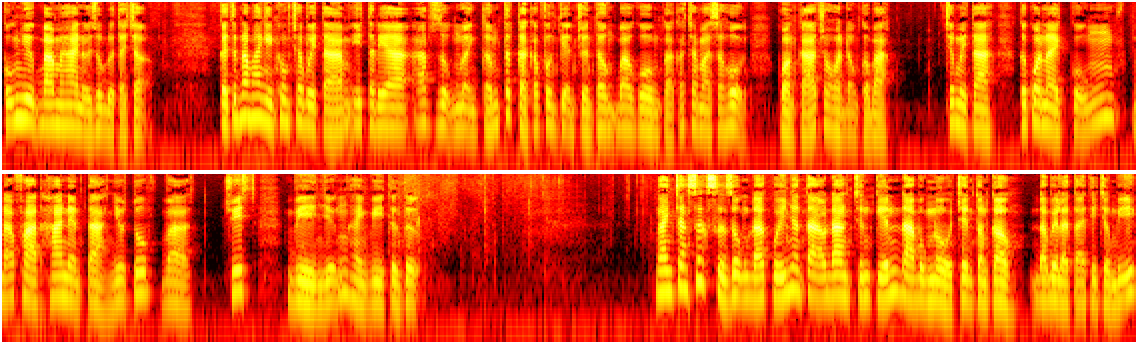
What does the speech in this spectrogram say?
cũng như 32 nội dung được tài trợ. Kể từ năm 2018, Italia áp dụng lệnh cấm tất cả các phương tiện truyền thông bao gồm cả các trang mạng xã hội quảng cáo cho hoạt động cờ bạc. Trước Meta, cơ quan này cũng đã phạt hai nền tảng YouTube và Twitch vì những hành vi tương tự. Ngành trang sức sử dụng đá quý nhân tạo đang chứng kiến đà bùng nổ trên toàn cầu, đặc biệt là tại thị trường Mỹ.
